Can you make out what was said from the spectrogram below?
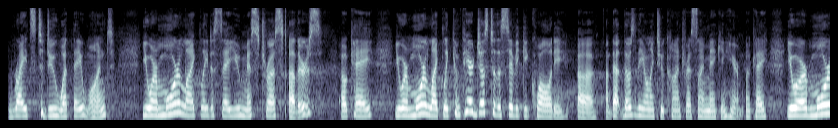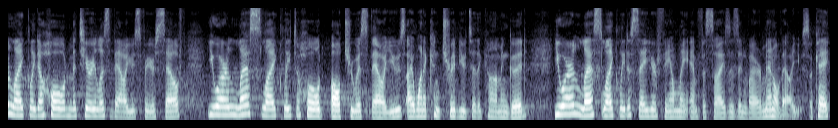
rights to do what they want, you are more likely to say you mistrust others, okay? You are more likely, compared just to the civic equality, uh, that, those are the only two contrasts I'm making here, okay? You are more likely to hold materialist values for yourself. You are less likely to hold altruist values. I want to contribute to the common good you are less likely to say your family emphasizes environmental values, okay?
